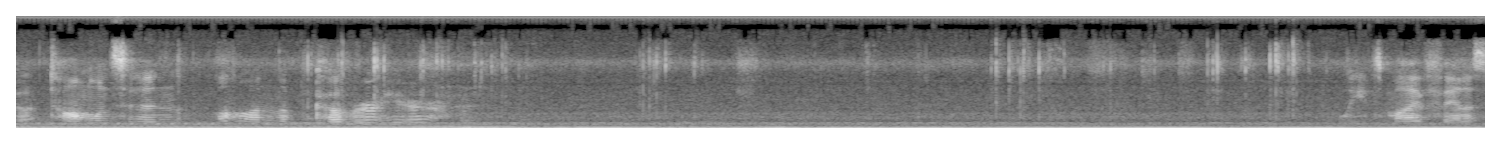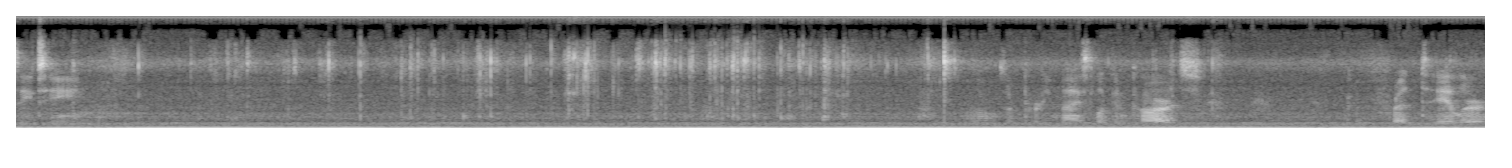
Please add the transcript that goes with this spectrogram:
Got Tomlinson on the cover here. Leads my fantasy team. Those are pretty nice looking cards. Fred Taylor.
